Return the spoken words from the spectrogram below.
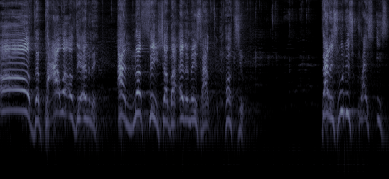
all the power of the enemy. And nothing shall by enemies have hurt you. That is who this Christ is.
